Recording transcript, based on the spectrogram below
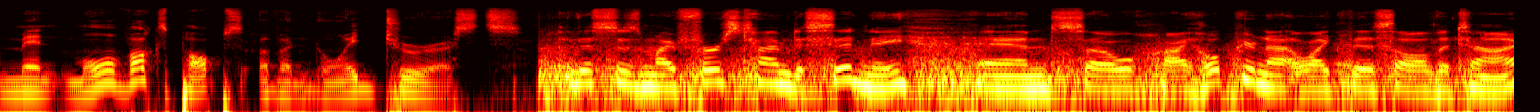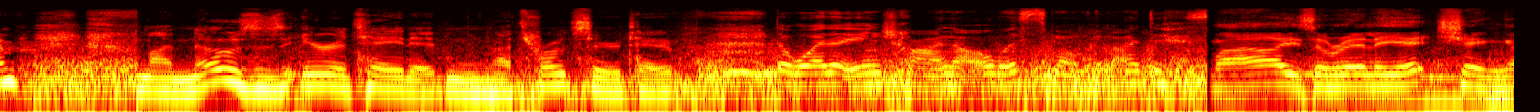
meant more vox pops of annoyed tourists. This is my first time to Sydney, and so I hope you're not like this all the time. My nose is irritated and my throat's irritated. The weather in China always smoky like this. My eyes are really itching.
